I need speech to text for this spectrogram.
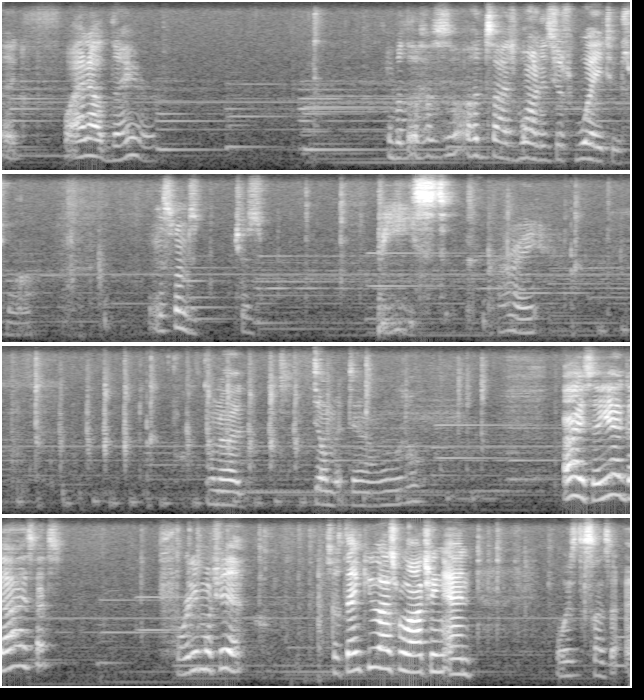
Like flat out there. But the HUD size one is just way too small. And this one's just beast. Alright. I'm gonna dumb it down a little. Alright, so yeah, guys, that's pretty much it. So thank you guys for watching, and where's the sunset? Uh,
